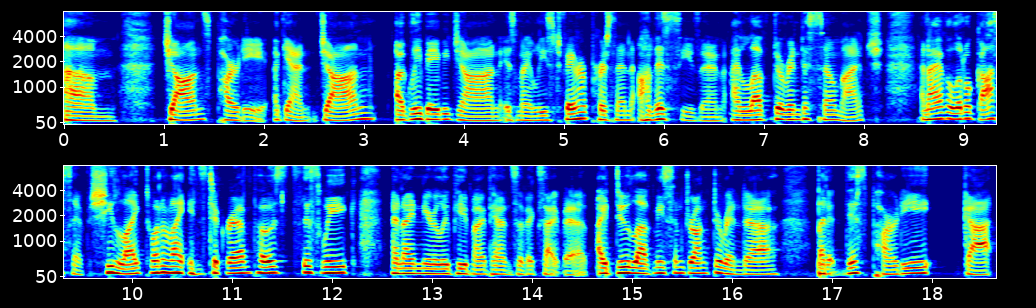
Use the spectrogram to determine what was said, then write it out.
Um, John's party. Again, John, ugly baby John, is my least favorite person on this season. I love Dorinda so much. And I have a little gossip. She liked one of my Instagram posts this week, and I nearly peed my pants of excitement. I do love me some drunk Dorinda, but at this party, got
